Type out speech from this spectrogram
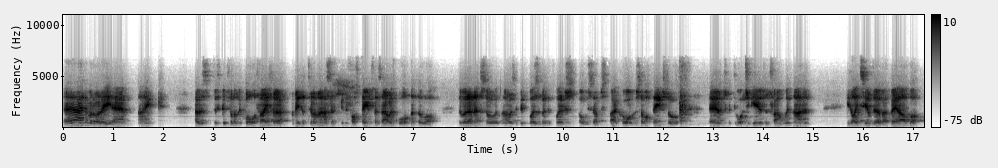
Uh, I think were alright. Um, I think it was just good for them to qualify for a major tournament. That's the first time since I was born that they were they were in it. So there was a good buzz about the place. Obviously, I was back home in the summertime, so um, it's good to watch the games with family and that. And you'd like to see them do a bit better, but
